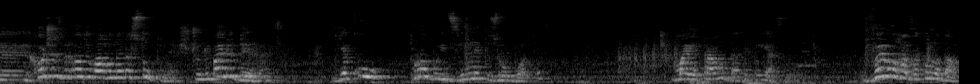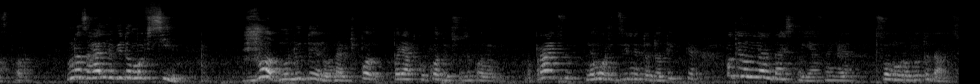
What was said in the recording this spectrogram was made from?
Е, Хочу звернути увагу на наступне, що люба людина, яку пробують звільнити з роботи, має право дати пояснення. Вимога законодавства, вона загальновідома всім. Жодну людину, навіть по порядку Кодексу закону про працю, не можуть звільнити до тих пір, поки вона не дасть пояснення своєму роботодавцю.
